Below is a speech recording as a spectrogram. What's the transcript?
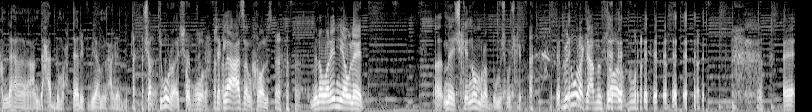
عاملاها عند حد محترف بيعمل الحاجات دي. شطورة شط... أمورة. شكلها عسل خالص. منوريني يا أولاد آه، ماشي كأنهم ردوا مش مشكلة. بنورك يا عم بشاره بنورك. آه،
